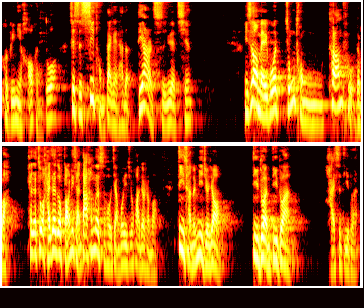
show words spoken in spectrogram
会比你好很多。这是系统带给他的第二次跃迁。你知道美国总统特朗普对吧？他在做还在做房地产大亨的时候讲过一句话，叫什么？地产的秘诀叫地段，地段还是地段。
